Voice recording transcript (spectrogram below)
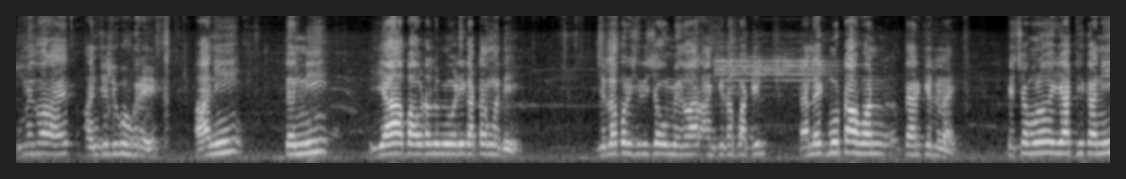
उमेदवार आहेत अंजली घोगरे आणि त्यांनी या बावडा लुमिवाडी गटामध्ये जिल्हा परिषदेच्या उमेदवार अंकिता पाटील यांना एक मोठं आव्हान तयार केलेलं आहे. त्याच्यामुळं या ठिकाणी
